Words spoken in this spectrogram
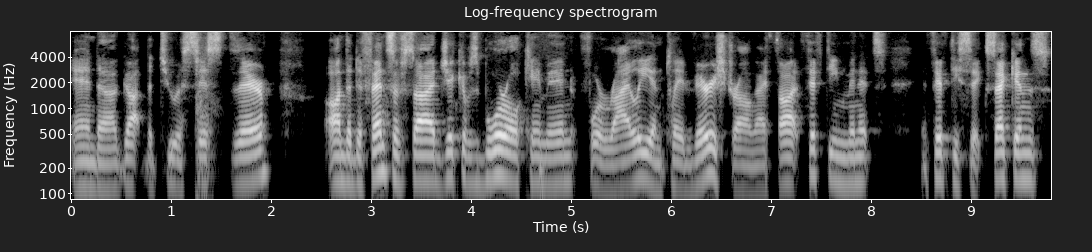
and uh, got the two assists there. On the defensive side, Jakub Zboril came in for Reilly and played very strong. I thought 15 minutes and 56 seconds.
